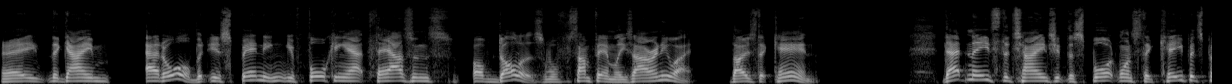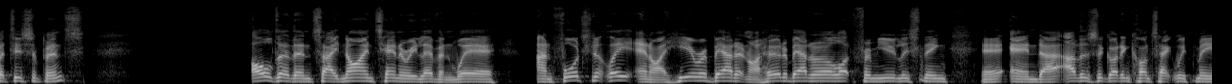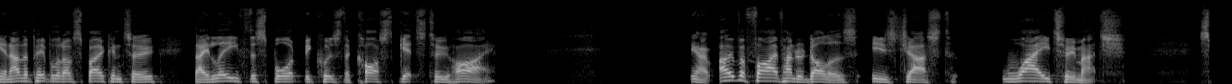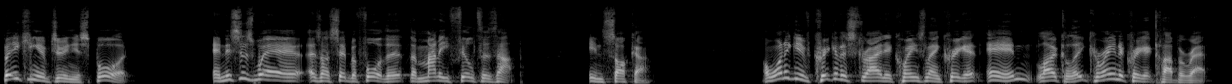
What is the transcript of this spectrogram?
uh, the game at all. But you're spending, you're forking out thousands of dollars. Well, some families are anyway, those that can. That needs to change if the sport wants to keep its participants older than, say, 9, 10, or 11, where unfortunately, and I hear about it, and I heard about it a lot from you listening, and uh, others that got in contact with me, and other people that I've spoken to, they leave the sport because the cost gets too high. You know, over $500 is just way too much. Speaking of junior sport, and this is where, as I said before, the, the money filters up in soccer. I want to give Cricket Australia, Queensland Cricket, and locally, Carina Cricket Club a rap.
